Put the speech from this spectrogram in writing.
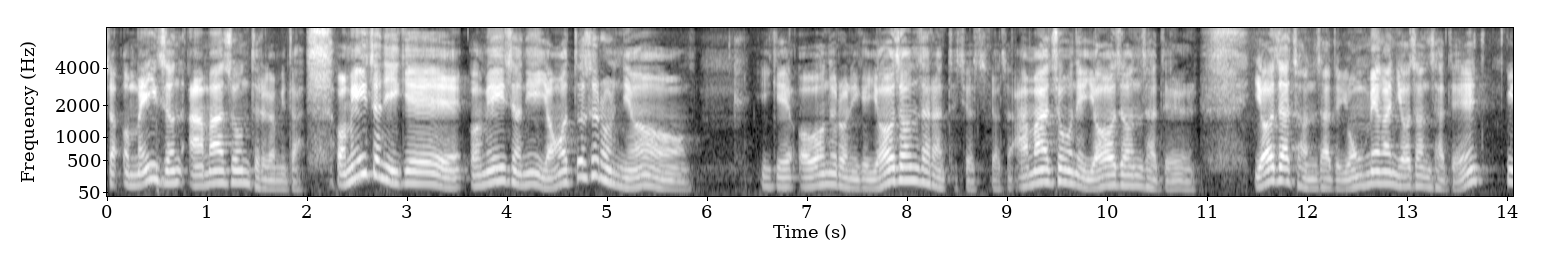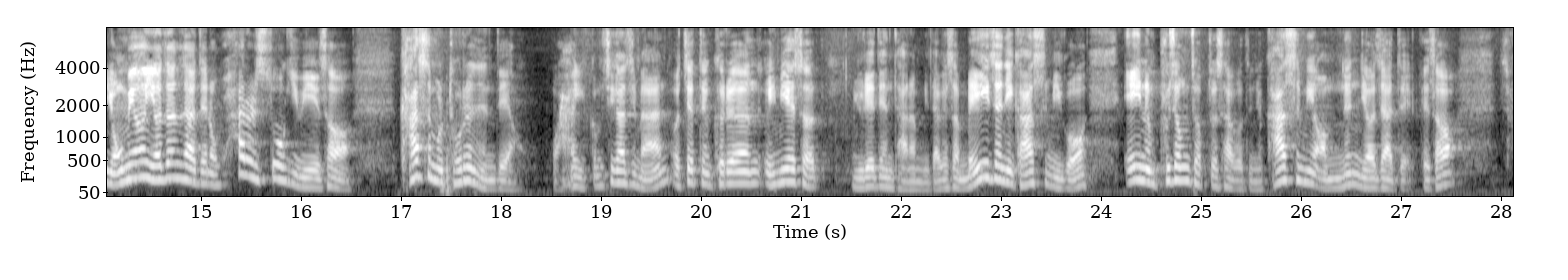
자, Amazon, 아마존 들어갑니다. Amazon이 이게, Amazon이 영어 뜻으로는요, 이게 어원으로는 이게 여전사라는 뜻이었어요. 여전. 아마존의 여전사들, 여자 전사들, 용맹한 여전사들. 이 용맹한 여전사들은 화를 쏘기 위해서 가슴을 도려낸대요. 와, 이 끔찍하지만 어쨌든 그런 의미에서 유래된 단어입니다. 그래서 메이전이 가슴이고 A는 부정접두사거든요. 가슴이 없는 여자들. 그래서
